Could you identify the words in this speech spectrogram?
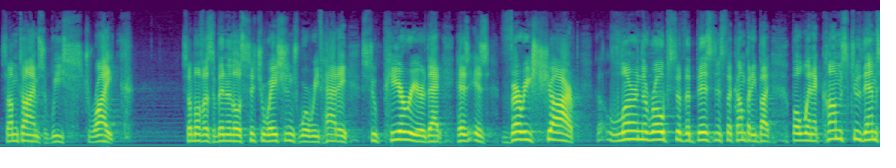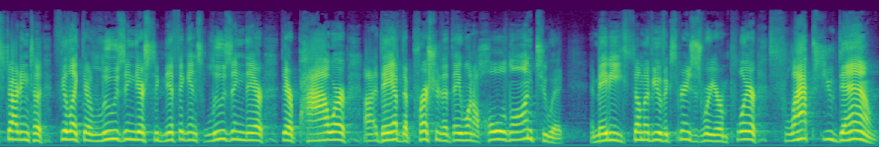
Sometimes we strike. Some of us have been in those situations where we've had a superior that has, is very sharp, learn the ropes of the business, the company, but, but when it comes to them starting to feel like they're losing their significance, losing their, their power, uh, they have the pressure that they want to hold on to it. And maybe some of you have experienced this where your employer slaps you down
